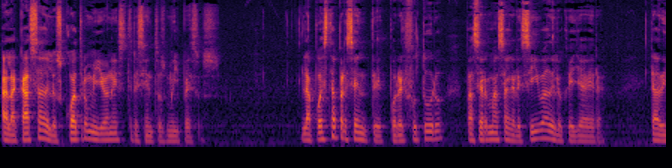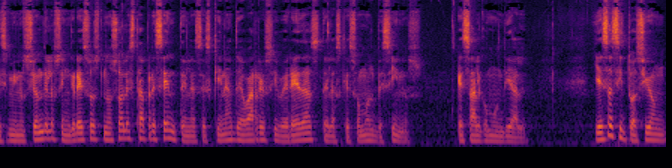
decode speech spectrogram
a la casa de los cuatro millones trescientos mil pesos. La apuesta presente por el futuro va a ser más agresiva de lo que ya era. La disminución de los ingresos no solo está presente en las esquinas de barrios y veredas de las que somos vecinos, es algo mundial. Y esa situación,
